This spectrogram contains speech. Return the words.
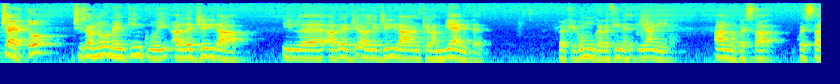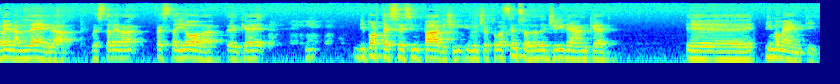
Certo, ci saranno momenti in cui alleggerirà, il, alleggerirà anche l'ambiente, perché comunque alla fine i nani hanno questa, questa vena allegra, questa vena festaiola eh, che li porta a essere simpatici, in un certo qual senso ad alleggerire anche eh, i momenti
